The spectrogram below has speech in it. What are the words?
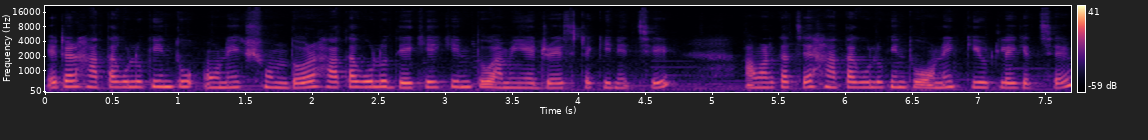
এটার হাতাগুলো কিন্তু অনেক সুন্দর, হাতাগুলো দেখেই কিন্তু আমি এই ড্রেসটা কিনেছি। আমার কাছে হাতাগুলো কিন্তু অনেক কিউট লেগেছে।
